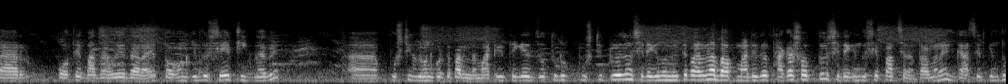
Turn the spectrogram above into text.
তার পথে বাধা হয়ে দাঁড়ায়, তখন কিন্তু সে ঠিকভাবে পুষ্টি গ্রহণ করতে পারে না। মাটির থেকে যতটুকু পুষ্টি প্রয়োজন সেটা কিন্তু নিতে পারে না বা মাটিতে থাকা সত্ত্বেও সেটা কিন্তু সে পাচ্ছে না। তার মানে গাছের কিন্তু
